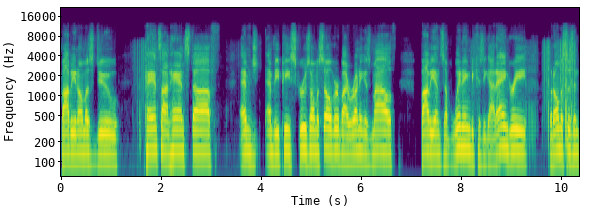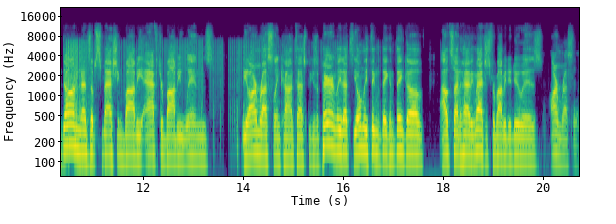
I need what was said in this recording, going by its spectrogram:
Bobby and Omos do pants on hand stuff. M- MVP screws Omos over by running his mouth. Bobby ends up winning because he got angry, but Omos isn't done and ends up smashing Bobby after Bobby wins the arm wrestling contest because apparently that's the only thing that they can think of outside of having matches for Bobby to do is arm wrestling.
